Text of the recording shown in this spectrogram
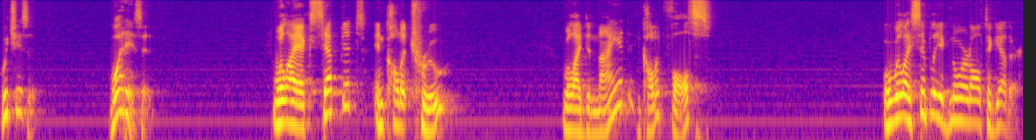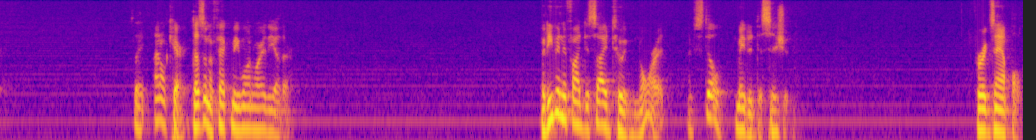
Which is it? What is it? Will I accept it and call it true? Will I deny it and call it false? Or will I simply ignore it altogether? Say, I don't care. It doesn't affect me one way or the other. But even if I decide to ignore it, I've still made a decision. For example,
